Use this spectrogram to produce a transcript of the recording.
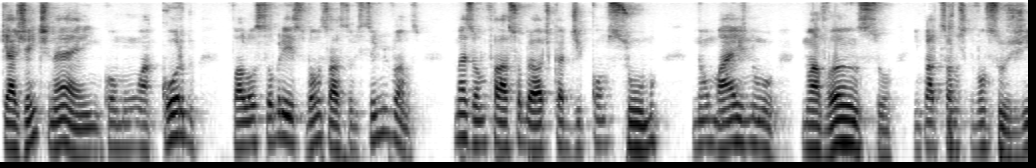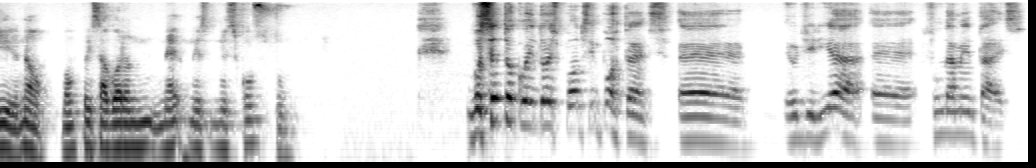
que a gente, né, em comum acordo, falou sobre isso. Vamos falar sobre streaming? Vamos. Mas vamos falar sobre a ótica de consumo, não mais no, no avanço, em plataformas que vão surgir. Não, vamos pensar agora nesse, nesse consumo. Você tocou em dois pontos importantes, é, eu diria é, fundamentais:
